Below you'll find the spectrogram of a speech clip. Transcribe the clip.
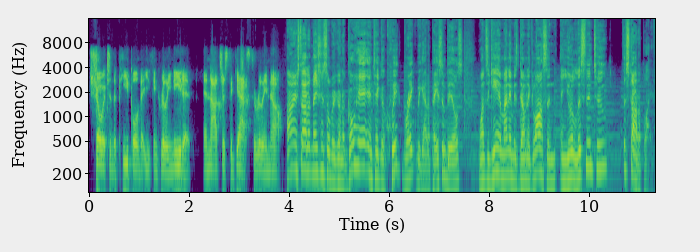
show it to the people that you think really need it and not just a guess to really know. All right, Startup Nation. So we're going to go ahead and take a quick break. We got to pay some bills. Once again, my name is Dominic Lawson, and you're listening to The Startup Life.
